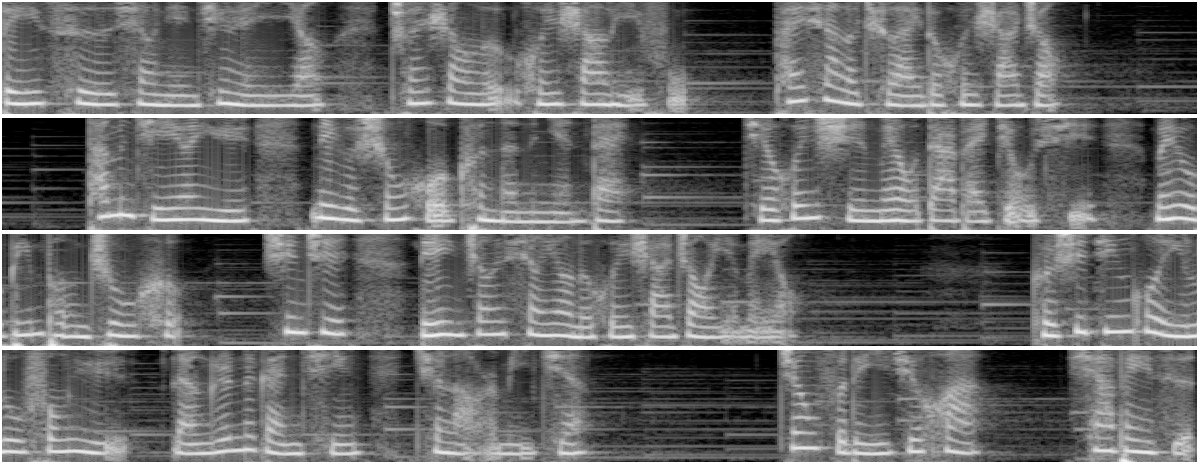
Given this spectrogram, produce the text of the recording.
第一次像年轻人一样穿上了婚纱礼服，拍下了迟来的婚纱照。他们结缘于那个生活困难的年代，结婚时没有大摆酒席，没有宾朋祝贺，甚至连一张像样的婚纱照也没有。可是经过一路风雨，两个人的感情却老而弥坚。丈夫的一句话。下辈子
